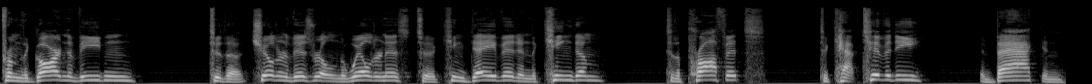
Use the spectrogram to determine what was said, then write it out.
From the Garden of Eden to the children of Israel in the wilderness, to King David and the kingdom, to the prophets, to captivity and back and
